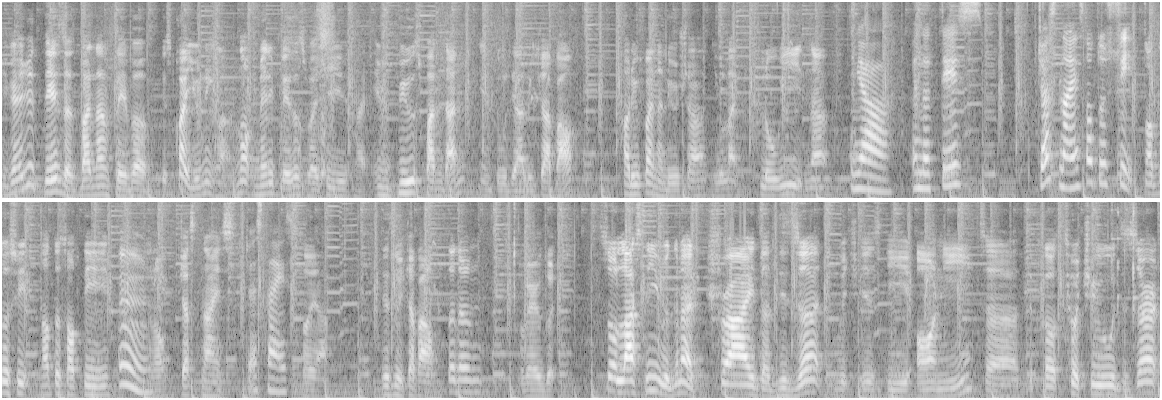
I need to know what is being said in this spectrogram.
You can actually taste the pandan flavor. It's quite unique. Uh. Not many places will actually like, infuse pandan into their Liu Sha Bao. How do you find the Liu Sha? You like flowy enough? Yeah, and the taste just nice, not too sweet. Not too sweet, not too salty. Mm. You know, just nice. Just nice. So yeah, this is Liu Bao. Very good. So lastly, we're gonna try the dessert, which is the orni. It's a typical Teochew dessert.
